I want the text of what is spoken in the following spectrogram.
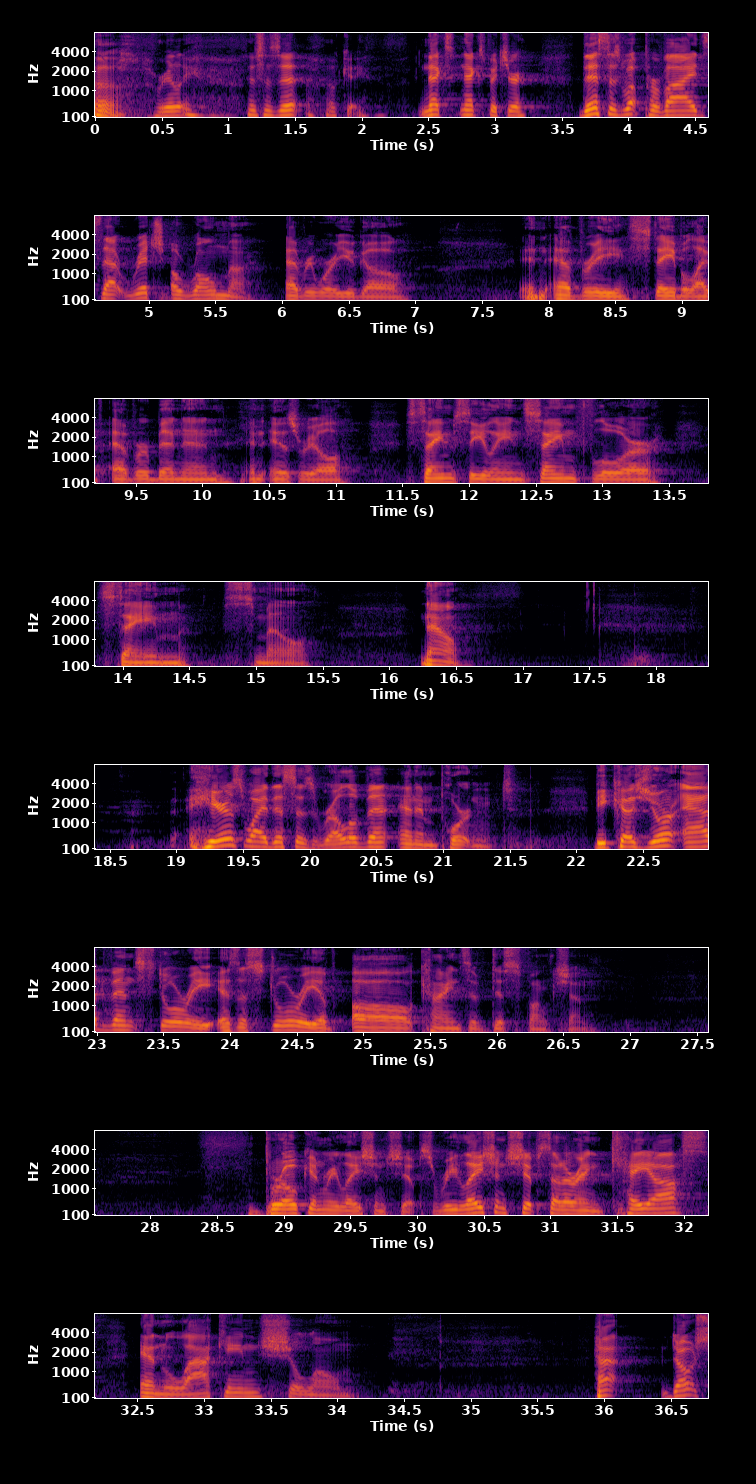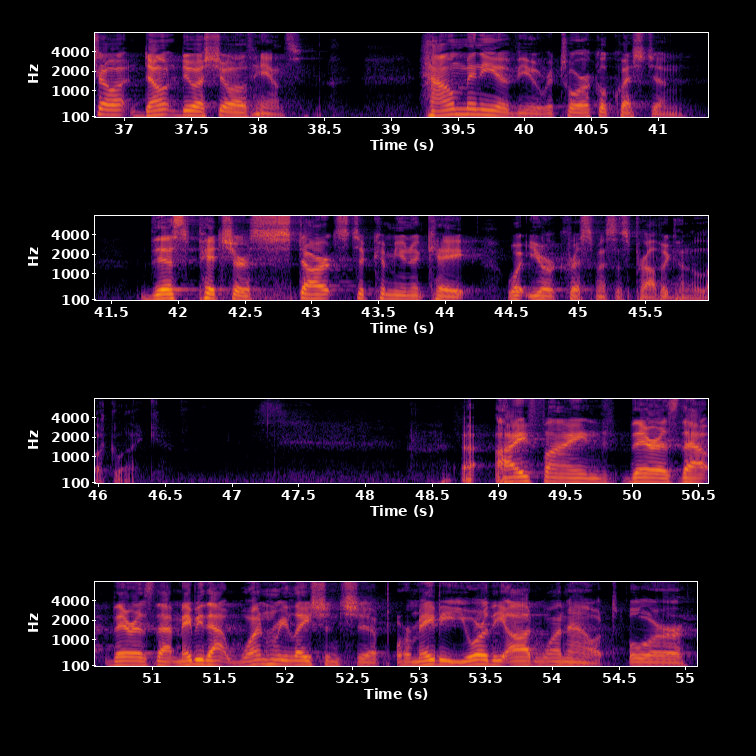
Oh, really? This is it? Okay. Next, next picture. This is what provides that rich aroma everywhere you go. In every stable I've ever been in in Israel, same ceiling, same floor, same smell. Now, here's why this is relevant and important. Because your Advent story is a story of all kinds of dysfunction broken relationships, relationships that are in chaos and lacking shalom. Ha, don't, show, don't do a show of hands. How many of you, rhetorical question, this picture starts to communicate what your Christmas is probably going to look like? I find there is that there is that maybe that one relationship, or maybe you're the odd one out, or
